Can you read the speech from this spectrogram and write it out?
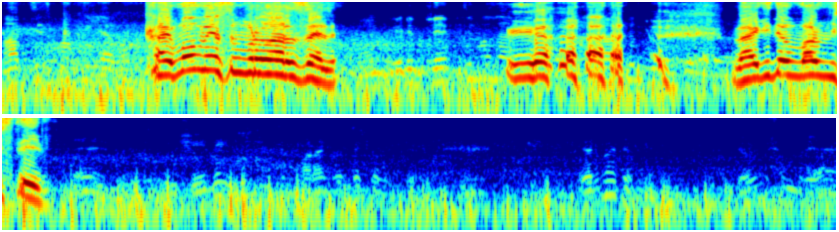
Baptist bakıyla bak. Kaybolmayasın buralarda sen. Ben benim septim olan. Ya. Hayatım geçiyor. Ben gidiyorum var mı isteğin? Şeyde marangozda çalışıyor. Görmedim. Görmüşümdür yani.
